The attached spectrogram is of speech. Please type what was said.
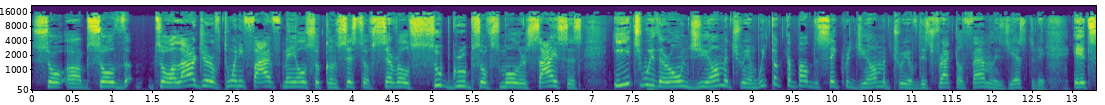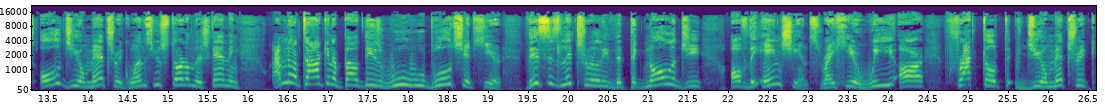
so, um, so, the, so a larger of 25 may also consist of several subgroups of smaller sizes, each with their own geometry. And we talked about the sacred geometry of these fractal families yesterday. It's all geometric. Once you start understanding I'm not talking about this woo woo bullshit here. This is literally the technology of the ancients right here. We are fractal t- geometric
